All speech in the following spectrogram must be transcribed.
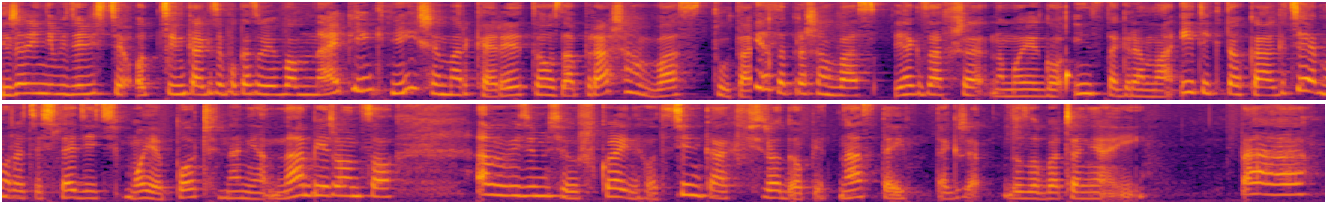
Jeżeli nie widzieliście odcinka, gdzie pokazuję Wam najpiękniejsze markery, to zapraszam Was tutaj. Ja zapraszam Was, jak zawsze, na mojego Instagrama i TikToka, gdzie możecie śledzić moje poczynania na bieżąco. A my widzimy się już w kolejnych odcinkach w środę o 15. Także do zobaczenia i pa!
